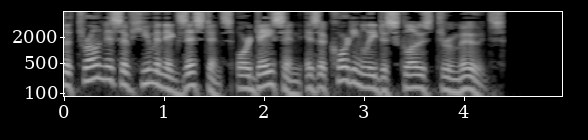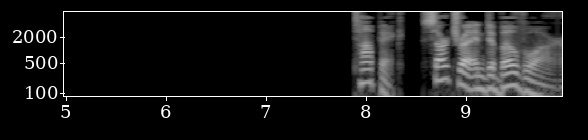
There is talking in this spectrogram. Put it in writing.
The thrownness of human existence or Dasein is accordingly disclosed through moods. Sartre and de Beauvoir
